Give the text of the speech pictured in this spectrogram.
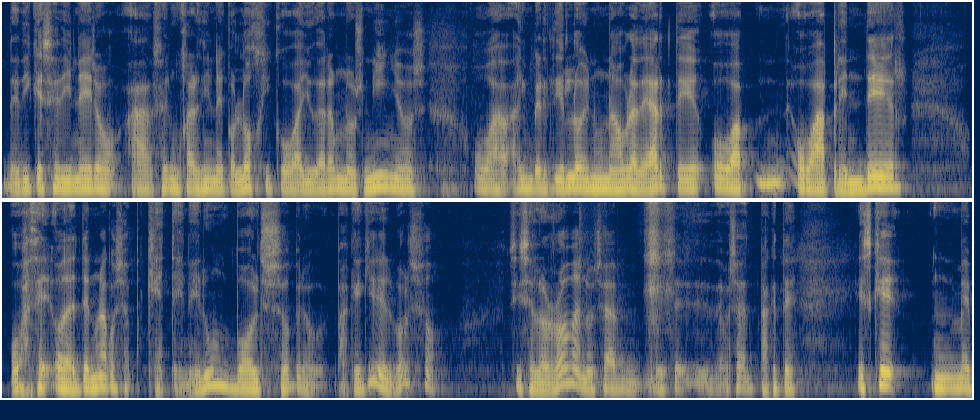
dedique ese dinero a hacer un jardín ecológico, a ayudar a unos niños, o a, invertirlo en una obra de arte, o a, o a aprender, o, hacer, o a tener una cosa, que tener un bolso, pero ¿para qué quiere el bolso? Si se lo roban, o sea, este, o sea ¿para qué te...? Es que, me,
